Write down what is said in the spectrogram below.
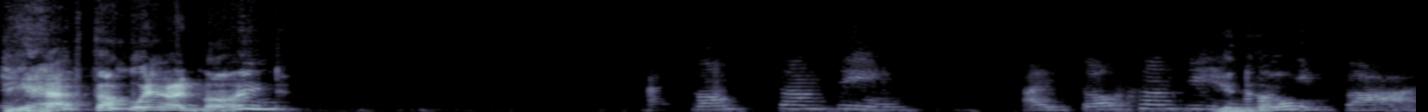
Do you have somewhere in mind? I saw something. I saw something You know- walking by.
